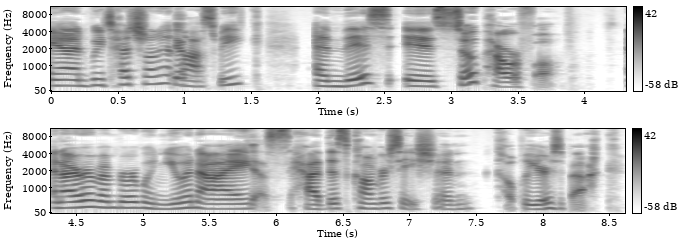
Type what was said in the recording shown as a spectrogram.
And we touched on it yep. last week. And this is so powerful. And I remember when you and I yes. had this conversation a couple years back.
